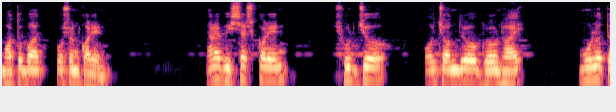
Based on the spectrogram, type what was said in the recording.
মতবাদ পোষণ করেন। তারা বিশ্বাস করেন, সূর্য ও চন্দ্র গ্রহণ হয়, মূলত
